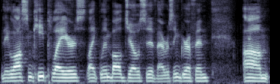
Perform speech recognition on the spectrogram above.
They lost some key players like Linval Joseph, Everson Griffen. Um,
